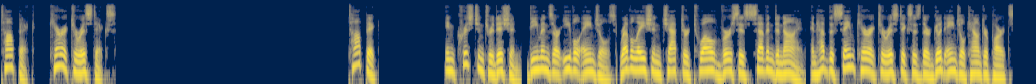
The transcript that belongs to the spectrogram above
Topic: Characteristics in Christian tradition, demons are evil angels Revelation chapter 12 verses 7 to 9 and have the same characteristics as their good angel counterparts,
